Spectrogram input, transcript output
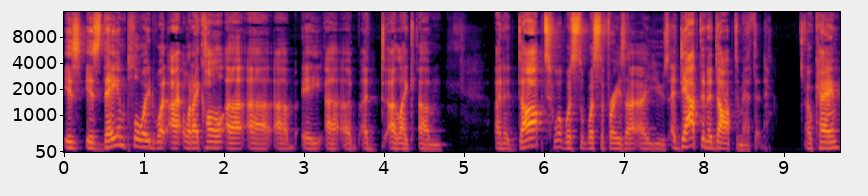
is is they employed what I what I call a a a, a, like um, an adopt what what's the what's the phrase I, I use adapt and adopt method. Okay,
